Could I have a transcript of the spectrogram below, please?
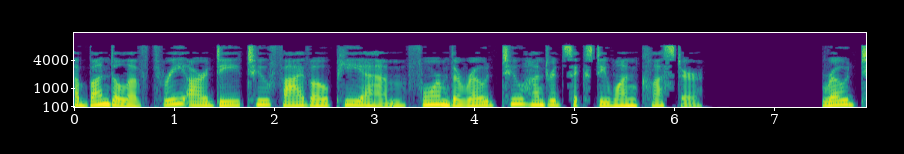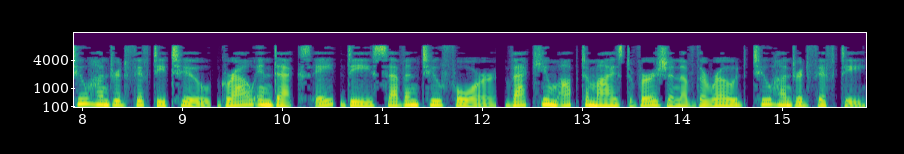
A bundle of three RD250 PM form the Road 261 cluster. Road 252 Grau Index 8D724, vacuum-optimized version of the Road 250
